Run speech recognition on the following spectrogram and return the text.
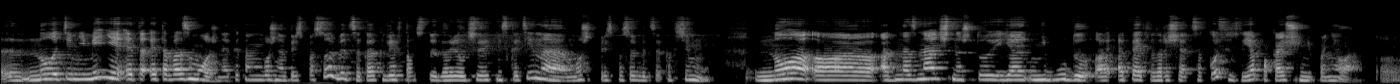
Э, но, тем не менее, это, это возможно. И к этому можно приспособиться. Как Лев Толстой говорил, человек не скотина, скотина может приспособиться ко всему. Но э, однозначно, что я не буду опять возвращаться к офису, я пока еще не поняла. Э,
